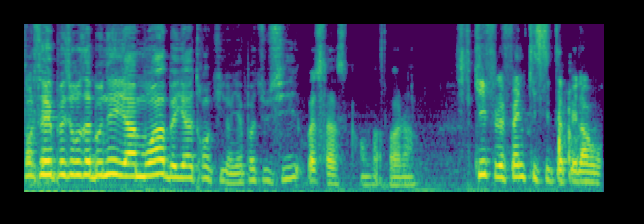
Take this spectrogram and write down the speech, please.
Tant que ça fait plaisir aux abonnés et à moi, bah il y a tranquille, il y a pas de souci. Pourquoi ça se prend pas Voilà. Je kiffe le fan qui s'est tapé l'arbre.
